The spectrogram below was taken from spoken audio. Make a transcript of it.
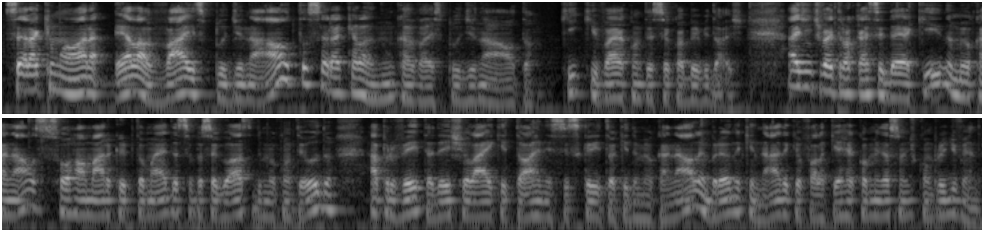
Será que uma hora ela vai explodir na alta ou será que ela nunca vai explodir na alta? Que, que vai acontecer com a Baby Doge. A gente vai trocar essa ideia aqui no meu canal, sou Romaro Criptomoeda, se você gosta do meu conteúdo, aproveita, deixa o like e torne-se inscrito aqui do meu canal, lembrando que nada que eu falo aqui é recomendação de compra ou de venda.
